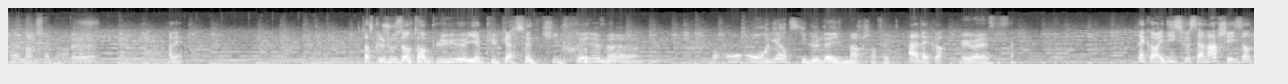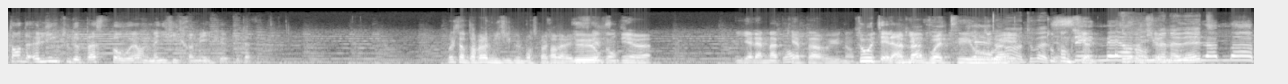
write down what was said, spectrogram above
Ça marche, ça marche. Parce que je vous entends plus, il y a plus personne qui bouge. Oui, euh, on, on regarde si le live marche en fait. Ah d'accord. Oui, voilà, c'est ça. D'accord, ils disent que ça marche et ils entendent A Link to the Past Power, le magnifique remake, euh, tout à fait. Moi, je n'entends pas la musique, mais bon, c'est pas grave. elle Euh, est bon. mais, euh, Il y a la map qui est apparue. dans Tout est là. La map. envoie Théo. Tout tout bien. fonctionne. C'est merveilleux, fonctionne avec. la map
